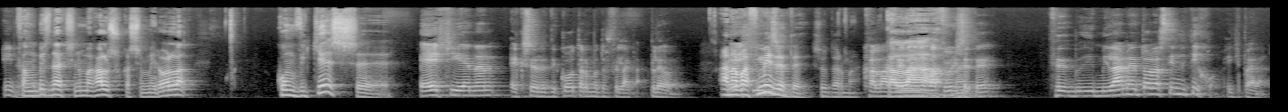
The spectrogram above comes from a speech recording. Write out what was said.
Είναι Θα μου πεις εντάξει, είναι μεγάλος ο Κασεμίρο, αλλά κομβικές. Έχει έναν εξαιρετικό τερματοφύλακα πλέον. Αναβαθμίζεται Έχει στο τέρμα. ένα- Καλά, Καλά, δεν αναβαθμίζεται. Μιλάμε τώρα στην Ιτύχο εκεί πέρα.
